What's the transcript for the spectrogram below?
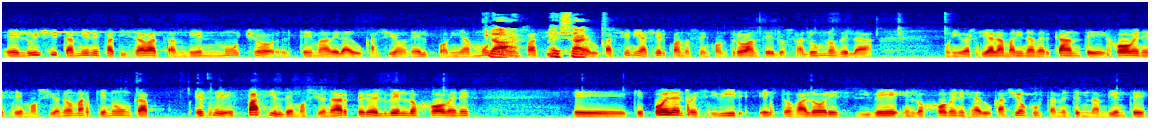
eh, Luigi también enfatizaba también mucho el tema de la educación. Él ponía mucho énfasis en la educación y ayer cuando se encontró ante los alumnos de la Universidad de la Marina Mercante, jóvenes, se emocionó más que nunca. Es, es fácil de emocionar, pero él ve en los jóvenes eh, que pueden recibir estos valores y ve en los jóvenes la educación justamente en un ambiente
